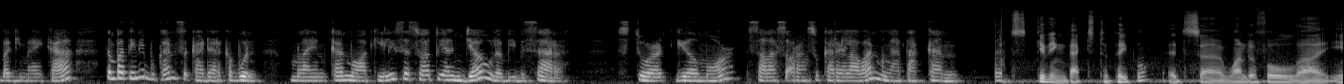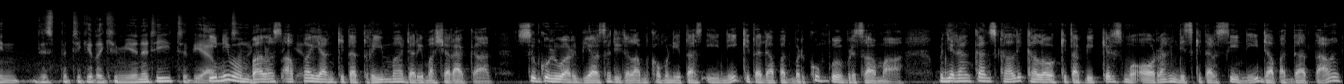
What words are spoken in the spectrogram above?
Bagi mereka, tempat ini bukan sekadar kebun, melainkan mewakili sesuatu yang jauh lebih besar. Stuart Gilmore, salah seorang sukarelawan, mengatakan, It's giving back to people. It's uh, wonderful uh, in this particular community to be able Ini membalas apa yang kita terima dari masyarakat. Sungguh luar biasa di dalam komunitas ini kita dapat berkumpul bersama. Menyenangkan sekali kalau kita pikir semua orang di sekitar sini dapat datang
